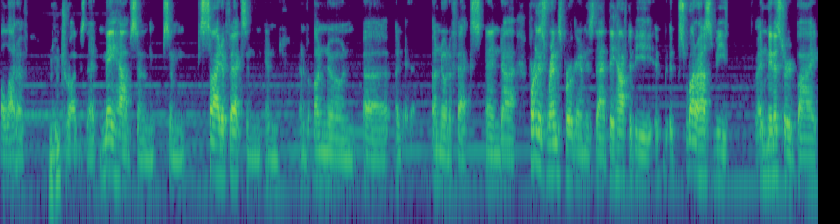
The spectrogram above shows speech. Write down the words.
a lot of mm-hmm. new drugs that may have some some side effects and and kind of unknown uh, unknown effects. And uh, part of this REMS program is that they have to be Spravato has to be administered by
